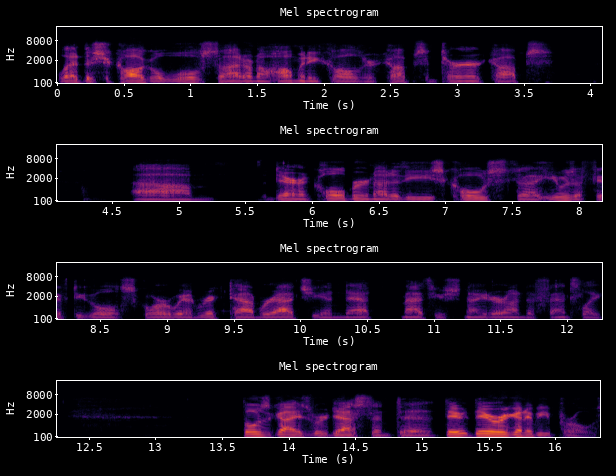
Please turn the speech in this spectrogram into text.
led the Chicago Wolves to I don't know how many Calder Cups and Turner Cups. Um, Darren Colburn out of the East Coast, uh, he was a 50 goal scorer. We had Rick Tabaracci and net, Matthew Schneider on defense. Like those guys were destined to, they, they were going to be pros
